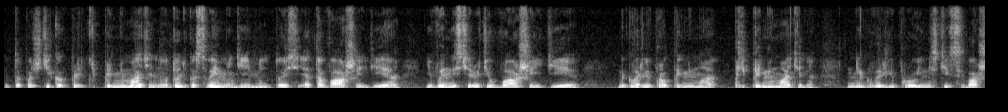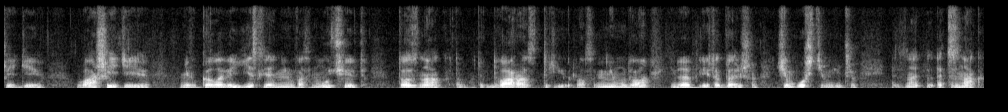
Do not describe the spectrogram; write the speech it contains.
это почти как предприниматель, но только своими идеями. То есть это ваша идея, и вы инвестируете в ваши идеи. Мы говорили про принима... предпринимателя, но не говорили про инвестиции в ваши идеи. Ваши идеи не в голове. Если они вас мучают, то знак, там хотя бы два раза, три раза, минимум два и, и так дальше. Чем больше, тем лучше. Это, это знак.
